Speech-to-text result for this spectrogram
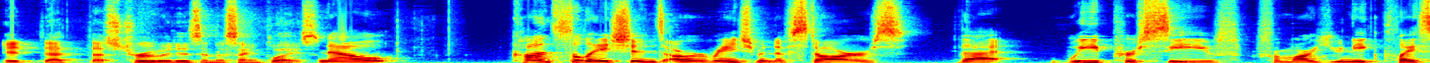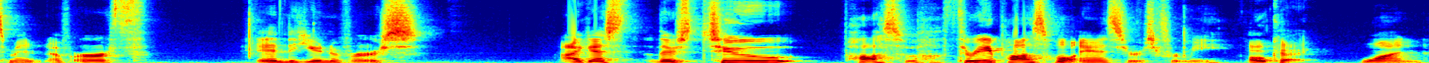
It that that's true. It is in the same place. Now, constellations are arrangement of stars that we perceive from our unique placement of Earth in the universe. I guess there's two possible, three possible answers for me. Okay. One,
